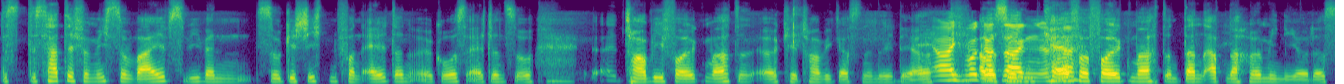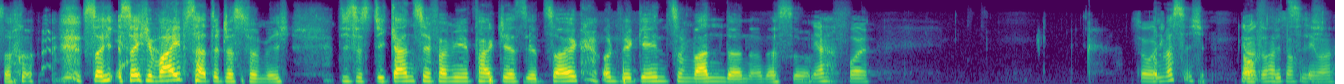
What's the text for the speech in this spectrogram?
Das, das hatte für mich so Vibes, wie wenn so Geschichten von Eltern oder Großeltern so äh, Torbi-Volk macht und okay, Torbi gab es nur in DDR. Ja, ich wollte gerade so sagen. Käfervolk macht und dann ab nach Hermini oder so. Sol Solche Vibes hatte das für mich. Dieses, die ganze Familie packt jetzt ihr Zeug und wir gehen zum Wandern oder so. Ja, voll. So, Und was ich genau, auch du hast noch witzig, Thema.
